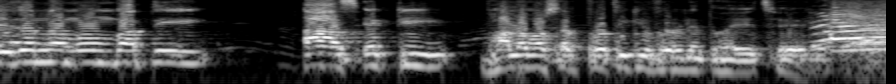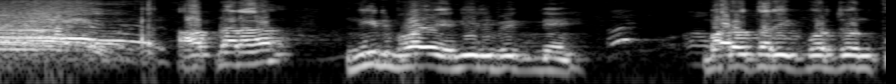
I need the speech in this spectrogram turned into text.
এই জন্য মোমবাতি আজ একটি ভালোবাসার প্রতীকে পরিণত হয়েছে। আপনারা নির্ভয়ে, নির্বিঘ্নে বারো তারিখ পর্যন্ত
